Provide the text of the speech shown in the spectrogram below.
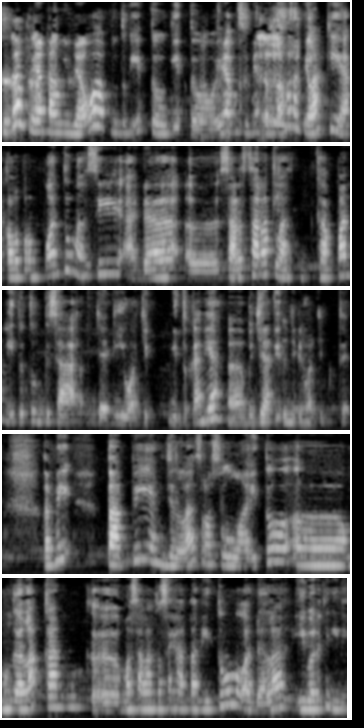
kita punya tanggung jawab untuk itu gitu. Ya, maksudnya terutama laki-laki ya. Kalau perempuan tuh masih ada syarat-syarat lah kapan itu tuh bisa jadi wajib gitu kan ya. E, berjihad itu jadi wajib gitu ya. Tapi tapi yang jelas Rasulullah itu uh, menggalakkan ke, uh, masalah kesehatan itu adalah ibaratnya gini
